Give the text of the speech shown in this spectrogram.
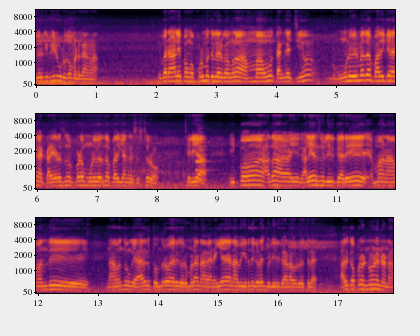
இவருக்கு வீடு கொடுக்க மாட்டேங்காங்களாம் இவரால் இப்போ உங்கள் குடும்பத்தில் இருக்கவங்களும் அம்மாவும் தங்கச்சியும் இப்போ மூணு பேருமே தான் பாதிக்கிறாங்க. கலையரசன் உட்பட மூணு பேரும் தான் பாதிக்காங்க சிஸ்டரும் சரியா? இப்போ அதான் கலையரசன் சொல்லியிருக்காரு. அம்மா நான் வந்து நான் வந்து உங்கள் யாருக்கு தொந்தரவாக இருக்க விரும்பல. நான் வேற ஏன் நான் இருந்துக்கிட்டேன்னு சொல்லியிருக்காரு ஒரு விதத்தில். அதுக்கப்புறம் இன்னொன்று என்னென்னா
